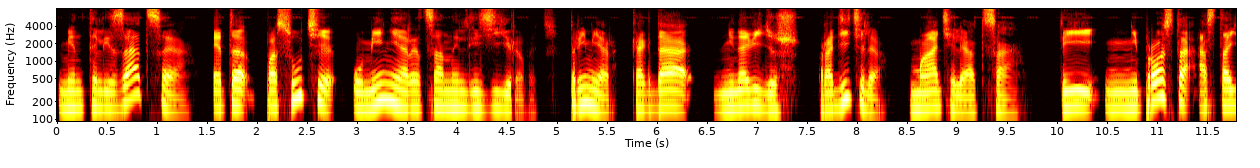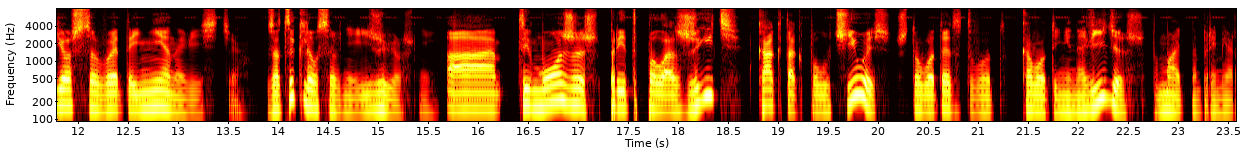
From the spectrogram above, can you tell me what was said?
ментализация — это, по сути, умение рационализировать. Пример. Когда ненавидишь родителя, мать или отца, ты не просто остаешься в этой ненависти, зациклился в ней и живешь в ней, а ты можешь предположить, как так получилось, что вот этот вот, кого ты ненавидишь, мать, например,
